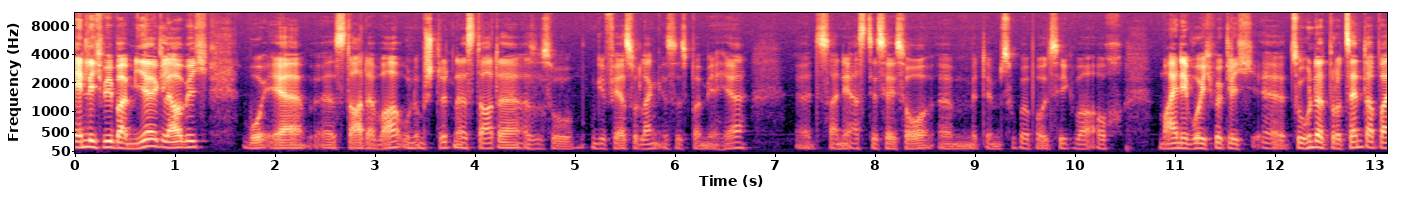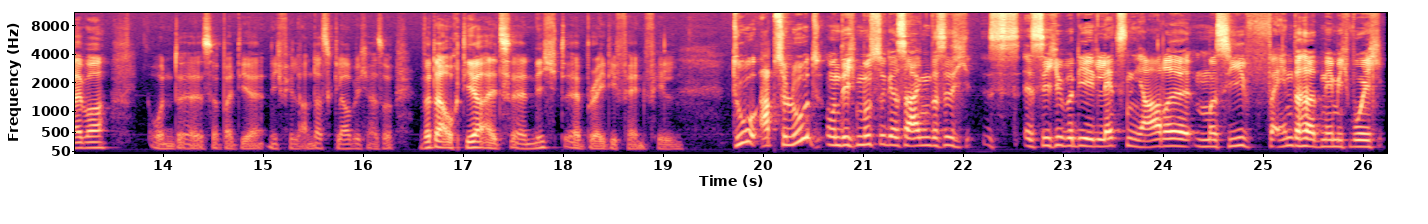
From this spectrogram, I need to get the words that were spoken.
ähnlich wie bei mir, glaube ich, wo er äh, Starter war, unumstrittener Starter, also so ungefähr so lang ist es bei mir her. Äh, Seine erste Saison ähm, mit dem Super Bowl-Sieg war auch meine, wo ich wirklich äh, zu 100 Prozent dabei war. Und äh, ist ja bei dir nicht viel anders, glaube ich. Also wird er auch dir als Nicht-Brady-Fan fehlen? Du, absolut. Und ich muss sogar sagen, dass ich, es, sich über die letzten Jahre massiv verändert hat, nämlich wo ich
